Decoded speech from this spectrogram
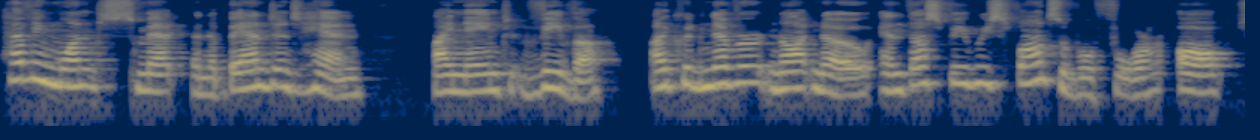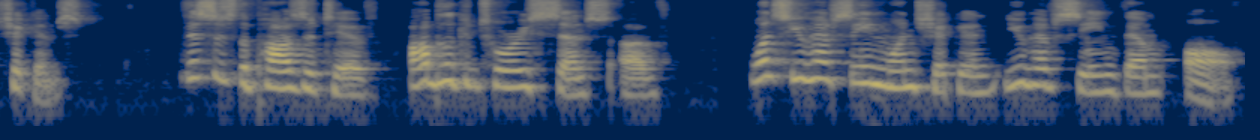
Having once met an abandoned hen I named Viva, I could never not know and thus be responsible for all chickens. This is the positive, obligatory sense of once you have seen one chicken, you have seen them all.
